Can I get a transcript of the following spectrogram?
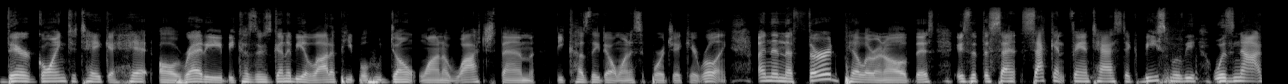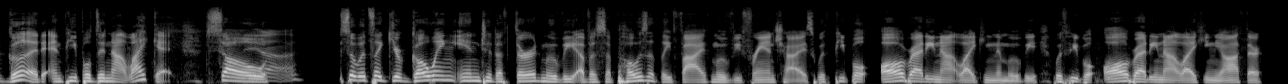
they're going to take a hit already because there's going to be a lot of people who don't want to watch them because they don't want to support J.K. Rowling. And then the third pillar in all of this is that the se- second Fantastic Beast movie was not good and people did not like it. So yeah. So it's like you're going into the third movie of a supposedly five movie franchise with people already not liking the movie, with people already not liking the author,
